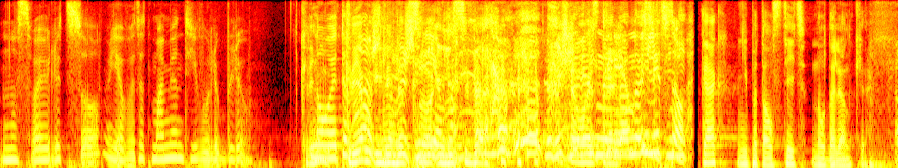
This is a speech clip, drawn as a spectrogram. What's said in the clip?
на свое лицо, я в этот момент его люблю. Крем, Но это крем важно, или лицо, крем. или себя? Крем и лицо. Как не потолстеть на удаленке?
